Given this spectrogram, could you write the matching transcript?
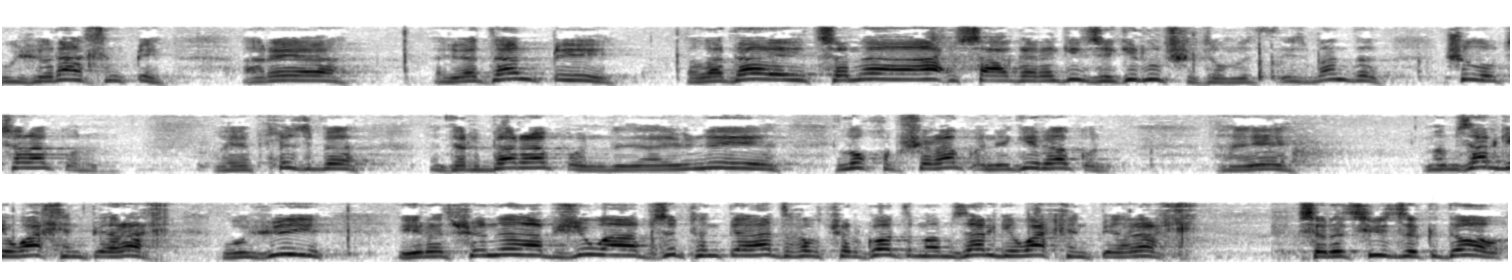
უჟრახნპი არე ვადანპი пату шақәиҵоз аие ужәарахьынтәи ари ҩадантәи лада ицаны аҳәса аагарагьы зегьы рылшаӡомызт избанда ҽыла уцар акәын уи аԥҳәызба дырбар акәын аҩны илыхәаԥшыр акәын егьыр акәын аие мамзаргьы уахьынтәи арахь уажәы ирацәаны абжьыуаа бзыԥынтәи аӡӷабцәа ргоит мамзаргьы уахьынтәи арахь сара сҩызак доуп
